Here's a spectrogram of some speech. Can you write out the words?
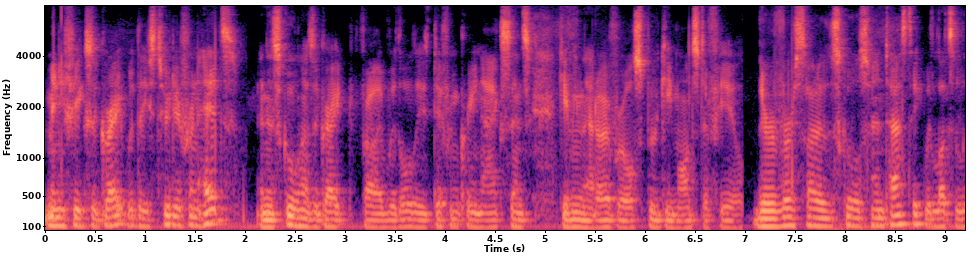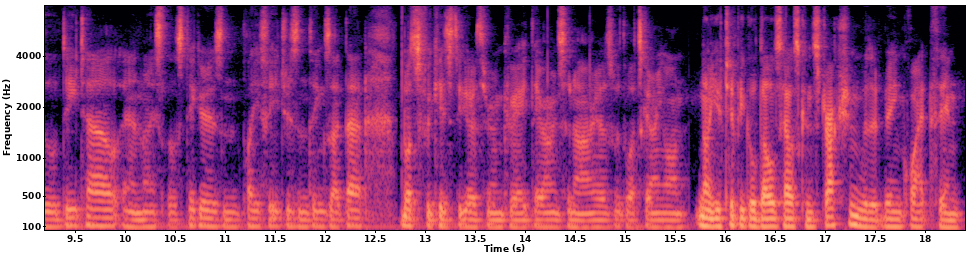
Minifigs are great with these two different heads, and the school has a great vibe with all these different green accents, giving that overall spooky monster feel. The reverse side of the school is fantastic with lots of little detail and nice little stickers and play features and things like that. Lots for kids to go through and create their own scenarios with what's going on. Not your typical doll's house construction with it being quite thin.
